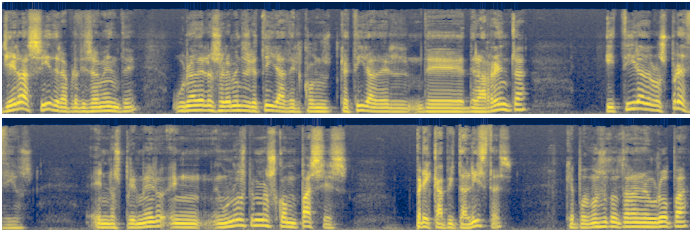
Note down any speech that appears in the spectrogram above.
y la sidra precisamente, uno de los elementos que tira, del, que tira del- de, de la renta y tira de los precios. En, los primeros, en, en uno de los primeros compases precapitalistas que podemos encontrar en Europa,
